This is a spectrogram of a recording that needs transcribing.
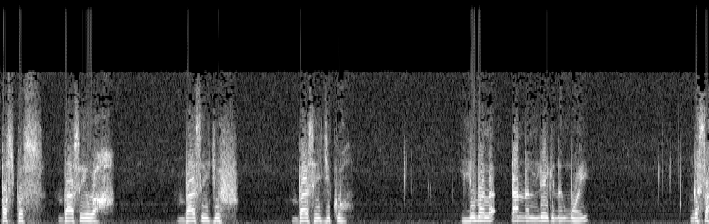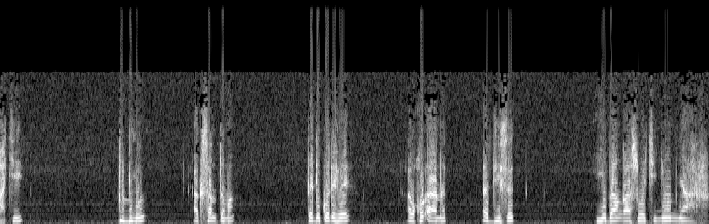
pas-pas mbaa say wax mbaa say jëf mbaa say jikko. Li nga sax ci tudd ma ak sant ma te di ko defee alxuraan ak addis ak yi bàngaasoo ci ñoom ñaar.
